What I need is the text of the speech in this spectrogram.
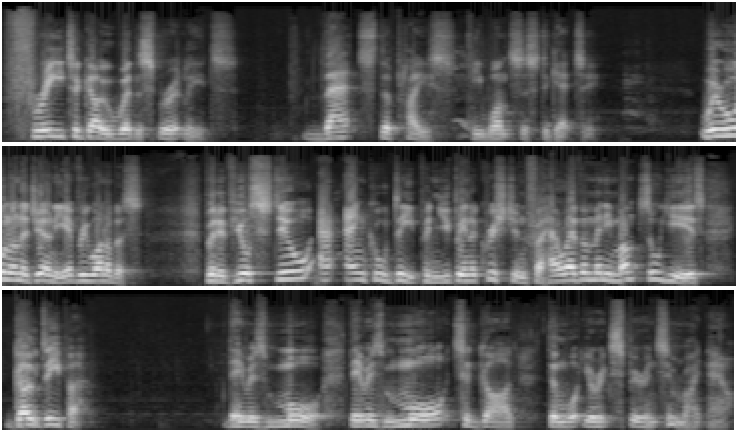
free to go where the Spirit leads. That's the place He wants us to get to. We're all on a journey, every one of us. But if you're still at ankle deep and you've been a Christian for however many months or years, go deeper. There is more. There is more to God than what you're experiencing right now.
